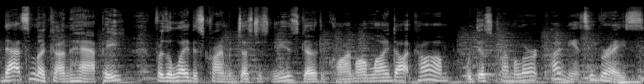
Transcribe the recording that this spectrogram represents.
That's McUnhappy. For the latest crime and justice news, go to crimeonline.com. With this crime alert, I'm Nancy Grace.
